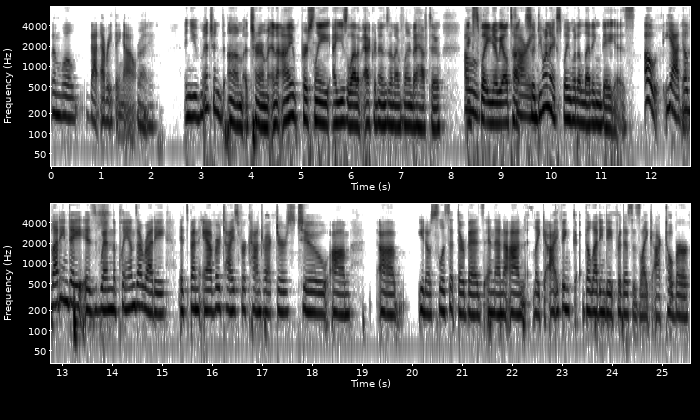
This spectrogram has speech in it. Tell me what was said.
and we'll vet everything out. Right. And you've mentioned um, a term, and I personally I use a lot of acronyms, and I've learned I have to explain. You know, we all talk. sorry. So, do you want to explain what a letting day is? Oh, yeah, the letting day is when the plans are ready. It's been advertised for contractors to, um, uh, you know, solicit their bids. And then on, like, I think the letting date for this is like October,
